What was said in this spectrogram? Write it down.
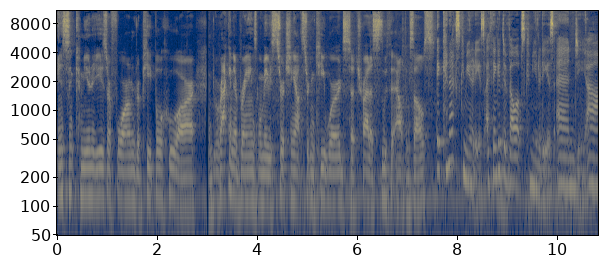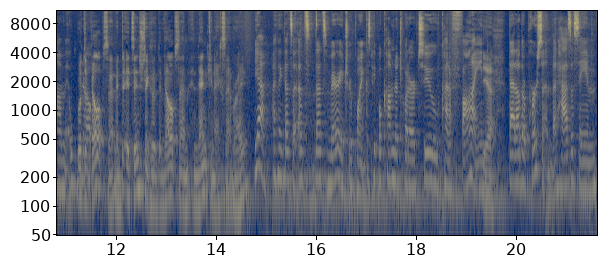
instant communities are formed where people who are racking their brains or maybe searching out certain keywords to try to sleuth it out themselves. It connects communities. I think it develops communities, and um, Well, it know- develops them. It, it's interesting because it develops them and then connects them, right? Yeah, I think that's a, that's that's a very true point because people come to Twitter to kind of find Yeah. that other person that has the same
